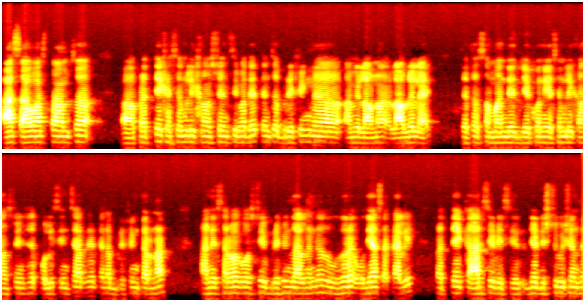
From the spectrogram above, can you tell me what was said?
आज सहा वाजता आमचं प्रत्येक असेंब्ली कॉन्स्टिट्युन्सीमध्ये त्यांचं ब्रीफिंग आम्ही लावणार लावलेलं आहे. त्याचा संबंधित जे कोणी असेंब्ली कॉन्स्टिट्युन्सीचे पोलीस इन्चार्ज आहे त्यांना ब्रिफिंग करणार. आणि सर्व गोष्टी ब्रिफिंग झाल्यानंतर उद्या उद्या सकाळी प्रत्येक R C D C J distribution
